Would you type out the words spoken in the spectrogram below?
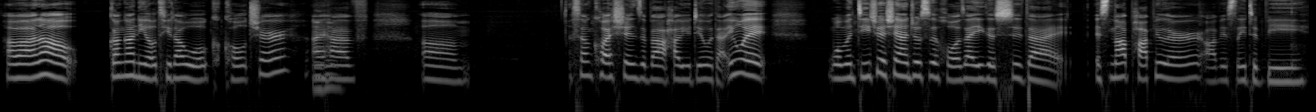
好吧，那刚刚你有提到 woke culture，I、嗯 have um some questions about how you deal with that，因为我们的确现在就是活在一个时代，it's not popular obviously to be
